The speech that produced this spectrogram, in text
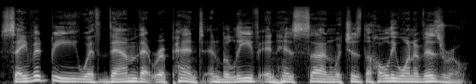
save it be with them that repent and believe in his Son, which is the Holy One of Israel.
